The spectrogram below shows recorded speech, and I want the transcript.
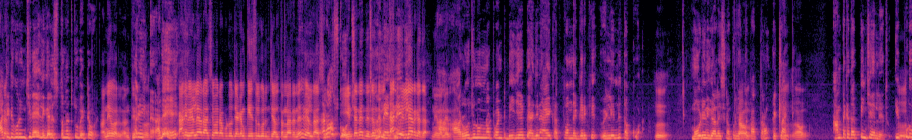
ఆటిటి గురించినే వెళ్ళి గెలుస్తున్నట్టు చూపెట్టేవాడు. అనేవారు అంతే. మరి అదే కానీ వీళ్ళే రాసేవారు అప్పుడు జగన్ కేసుల గురించి వెళ్తున్నారు అనేది వీళ్ళు రాసేవారు. ఏంటనేది నిజం తెలియదు. కానీ వెళ్ళారు కదా నేను అనేది. ఆ రోజున ఉన్నటువంటి బీజేపీ అధినాయకత్వం దగ్గరికి వెళ్ళింది తక్కువ. మోడీని కలిసినప్పుడు పత్రం ఇట్లా అంతకు తప్పించేం లేదు. ఇప్పుడు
